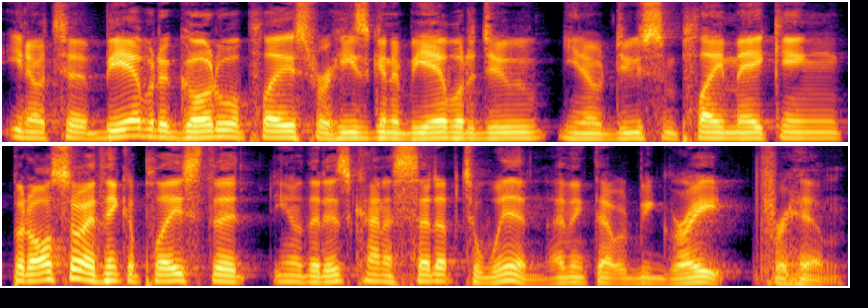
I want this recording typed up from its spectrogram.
you know to be able to go to a place where he's going to be able to do you know do some playmaking but also i think a place that you know that is kind of set up to win i think that would be great for him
